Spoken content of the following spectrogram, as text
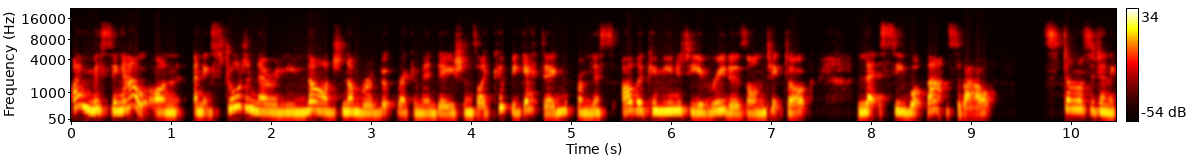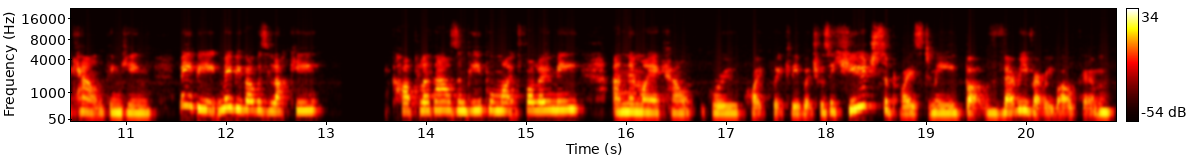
I'm missing out on an extraordinarily large number of book recommendations I could be getting from this other community of readers on TikTok. Let's see what that's about. Started an account thinking maybe maybe if I was lucky, couple of thousand people might follow me. And then my account grew quite quickly, which was a huge surprise to me, but very, very welcome.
